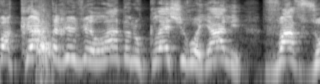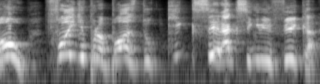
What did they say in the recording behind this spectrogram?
nova carta revelada no Clash Royale vazou? Foi de propósito? O que será que significa?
